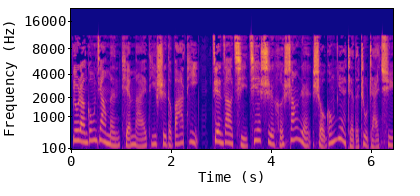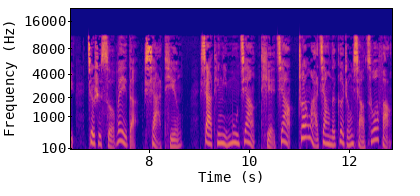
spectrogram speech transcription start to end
又让工匠们填埋低湿的洼地，建造起街市和商人、手工业者的住宅区，就是所谓的下町。下町里木匠、铁匠、砖瓦匠的各种小作坊。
